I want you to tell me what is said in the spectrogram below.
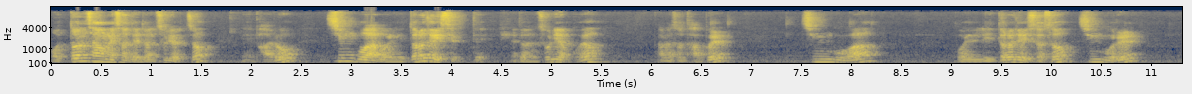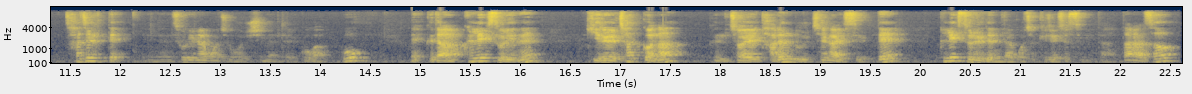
어떤 상황에서 내던 소리였죠? 네, 바로 친구와 멀리 떨어져 있을 때 내던 소리였고요. 따라서 답을 친구와 멀리 떨어져 있어서 친구를 찾을 때 내는 소리라고 적어주시면 될 것 같고 네, 그 다음 클릭 소리는 길을 찾거나 근처에 다른 물체가 있을 때 클릭 소리를 낸다고 적혀져 있었습니다. 따라서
